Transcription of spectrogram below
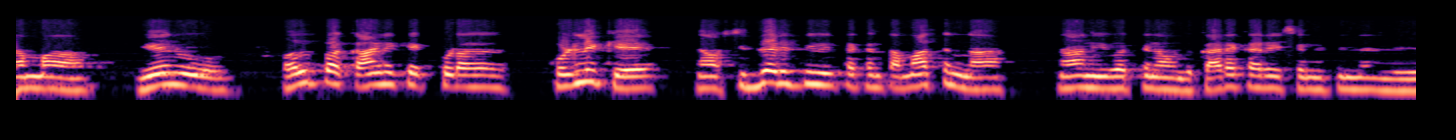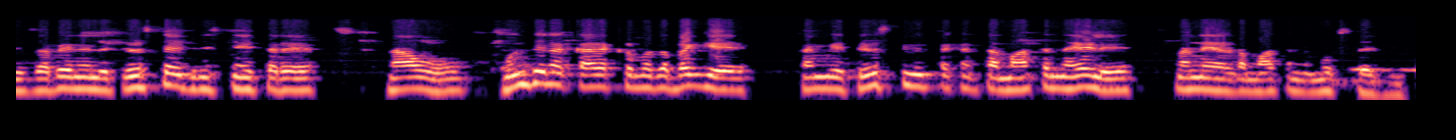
ನಮ್ಮ ಏನು ಅಲ್ಪ ಕಾಣಿಕೆ ಕೂಡ ಕೊಡ್ಲಿಕ್ಕೆ ನಾವು ಸಿದ್ಧರಿದ್ದೀವಿ ಅಂತಕ್ಕಂಥ ಮಾತನ್ನ ನಾನು ಇವತ್ತಿನ ಒಂದು ಕಾರ್ಯಕಾರಿ ಸಮಿತಿನಲ್ಲಿ, ಸಭೆಯಲ್ಲಿ ತಿಳಿಸ್ತಾ ಇದ್ದೀನಿ ಸ್ನೇಹಿತರೆ. ನಾವು ಮುಂದಿನ ಕಾರ್ಯಕ್ರಮದ ಬಗ್ಗೆ ನಮಗೆ ತಿಳಿಸ್ತೀವಿ ಅಂತಕ್ಕಂಥ ಮಾತನ್ನ ಹೇಳಿ, ನನ್ನ ಎರಡು ಮಾತನ್ನು ಮುಗಿಸ್ತಾ ಇದ್ದೀನಿ.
